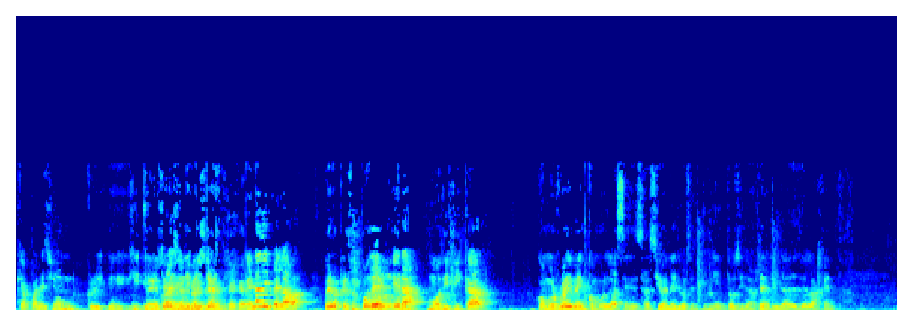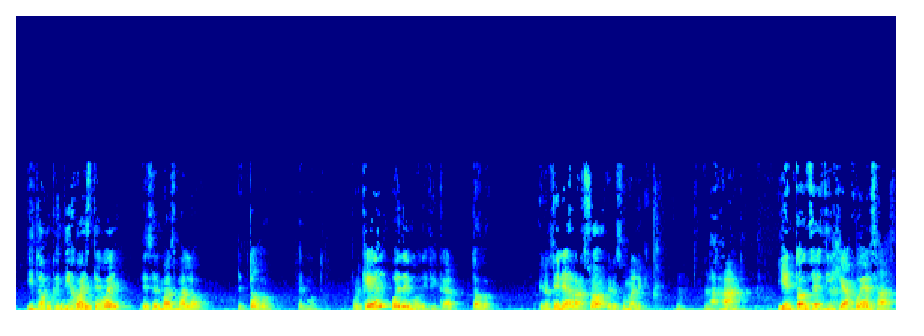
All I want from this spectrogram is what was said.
que apareció en, Cri- Sí, sí, que nadie pelaba, pero que su poder Todo. era modificar, como Raven, como las sensaciones, los sentimientos y las Sí. realidades de la gente. Y Tom King dijo, este güey es el más malo de todo el mundo. Porque él puede modificar todo. Era su- Tenía razón. Era su mal equipo. Ajá. Y entonces dije, a fuerzas,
